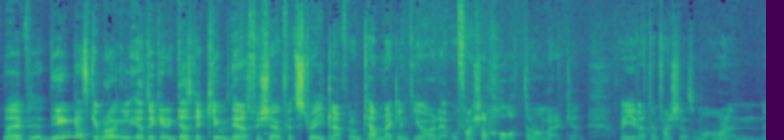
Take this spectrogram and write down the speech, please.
Nej, det är en ganska bra inledning. Jag tycker det är ganska kul deras försök för ett straight life, för de kan verkligen inte göra det. Och farsan hatar dem verkligen. Och jag gillar att en farsa som har en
